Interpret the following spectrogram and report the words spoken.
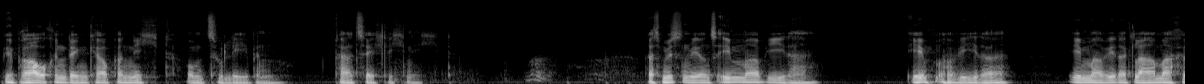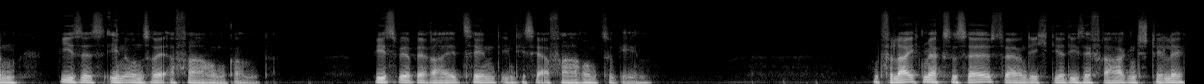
Wir brauchen den Körper nicht, um zu leben, tatsächlich nicht. Das müssen wir uns immer wieder, immer wieder, immer wieder klar machen, bis es in unsere Erfahrung kommt, bis wir bereit sind, in diese Erfahrung zu gehen. Und vielleicht merkst du selbst, während ich dir diese Fragen stelle,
